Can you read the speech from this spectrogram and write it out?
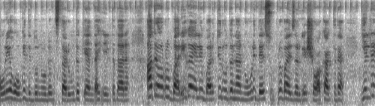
ಅವರೇ ಹೋಗಿದ್ದಿದ್ದು ನೂಡಲ್ಸ್ ತರುವುದಕ್ಕೆ ಅಂತ ಹೇಳ್ತಿದ್ದಾರೆ ಆದರೆ ಅವರು ಬರಿಗೈಯಲ್ಲಿ ಬರ್ತಿರೋದನ್ನು ನೋಡಿದೆ ಸೂಪರ್ವೈಸರ್ಗೆ ಶಾಕ್ ಆಗ್ತದೆ. ಎಲ್ರಿ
